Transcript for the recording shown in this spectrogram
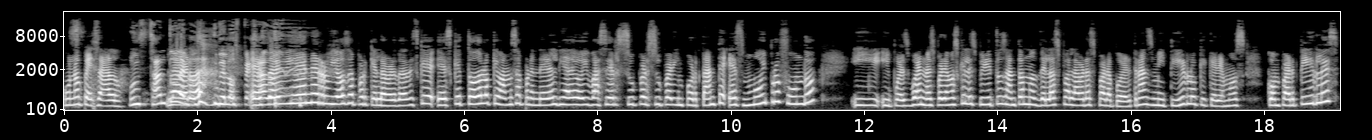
uno pesado. Un santo de los, de los, pesados. Estoy bien nerviosa porque la verdad es que es que todo lo que vamos a aprender el día de hoy va a ser súper, súper importante. Es muy profundo. Y, y pues bueno, esperemos que el Espíritu Santo nos dé las palabras para poder transmitir lo que queremos compartirles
